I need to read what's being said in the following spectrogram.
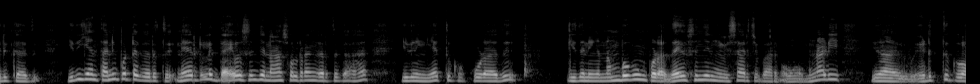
இருக்காது. இது என் தனிப்பட்ட கருத்து. நேர்களை தயவு செஞ்சு நான் சொல்கிறேங்கிறதுக்காக இது நீங்கள் ஏற்றுக்கக்கூடாது இதை நீங்கள் நம்பவும் கூடாது. தயவு செஞ்சு நீங்கள் விசாரிச்சு பாருங்கள் உங்கள் முன்னாடி இதை நான் எடுத்துக்கோ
